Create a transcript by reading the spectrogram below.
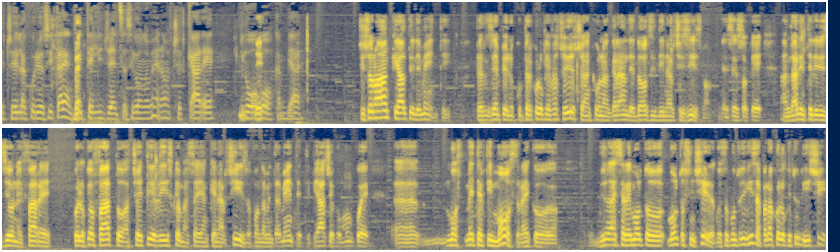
E c'è la curiosità e anche Beh. l'intelligenza, secondo me, no? Cercare nuovo, cambiare. ci sono anche altri elementi. Per esempio, per quello che faccio io c'è anche una grande dose di narcisismo, nel senso che andare in televisione e fare quello che ho fatto, accetti il rischio, ma sei anche narciso, fondamentalmente ti piace comunque eh, mos- metterti in mostra, ecco. Bisogna essere molto, molto sinceri da questo punto di vista, però quello che tu dici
